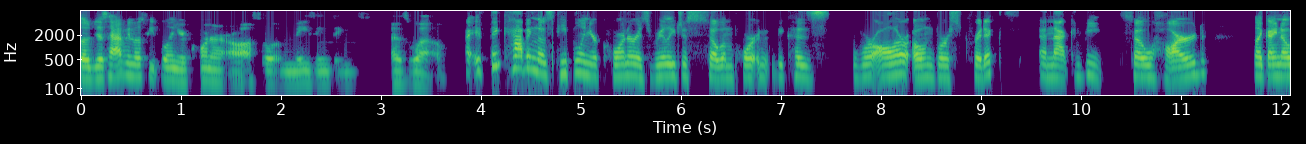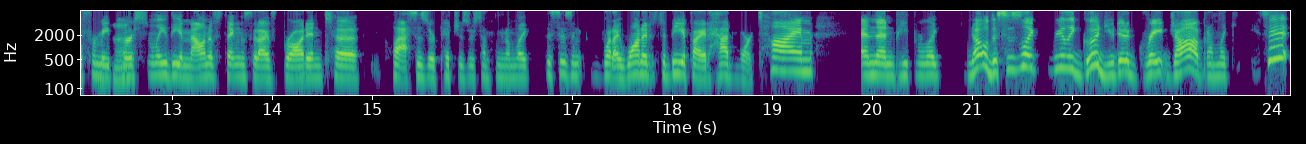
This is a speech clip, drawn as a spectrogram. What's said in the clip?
So just having those people in your corner are also amazing things as well. I think having those people in your corner is really just so important because we're all our own worst critics and that can be so hard. Like I know for me mm-hmm. personally, the amount of things that I've brought into classes or pitches or something, and I'm like, this isn't what I wanted it to be if I had had more time. And then people are like, no, this is like really good. You did a great job. And I'm like, is it?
